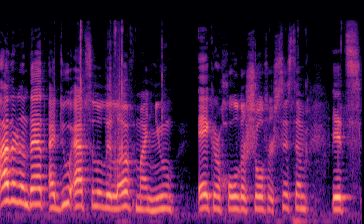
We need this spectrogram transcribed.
Other than that i do absolutely love my new Aker holder shoulder system. It's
